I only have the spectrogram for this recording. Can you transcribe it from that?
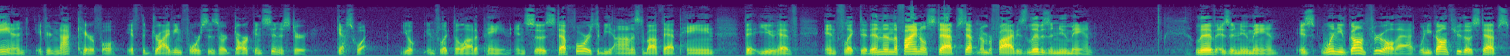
And if you're not careful, if the driving forces are dark and sinister, guess what? You'll inflict a lot of pain. And so, step four is to be honest about that pain that you have inflicted. And then the final step, step number five, is live as a new man. Live as a new man is when you've gone through all that, when you've gone through those steps,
